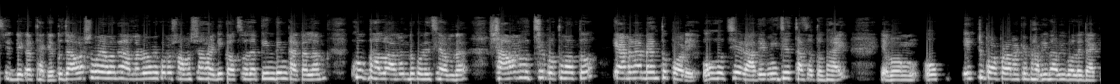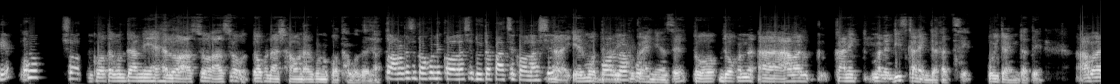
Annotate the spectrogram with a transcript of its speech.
স্পিড ব্রেকার থাকে। তো যাওয়ার সময় আমাদের আল্লাহর কোনো সমস্যা হয়নি। কক্সবাজার তিন দিন কাটালাম। খুব ভালো আনন্দ করেছি আমরা। শাওন হচ্ছে প্রথমত ক্যামেরাম্যান তো পরে। ও হচ্ছে রাদের নিজের চাচাতো ভাই এবং ও একটু পর পর আমাকে ভাবি ভাবি বলে ডাকে। কথা বলতে আমি হ্যালো আসো আসো। তখন আর শাওন আর কোনো কথা বলে না। তো আমার কাছে তখনই কল আসে দুইটা পাঁচে কল আসে। এর মধ্যে আরেকটু কাহিনী আছে। তো যখন আমার কানেক্ট মানে ডিসকানেক্ট দেখাচ্ছে ওই টাইমটাতে আবার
